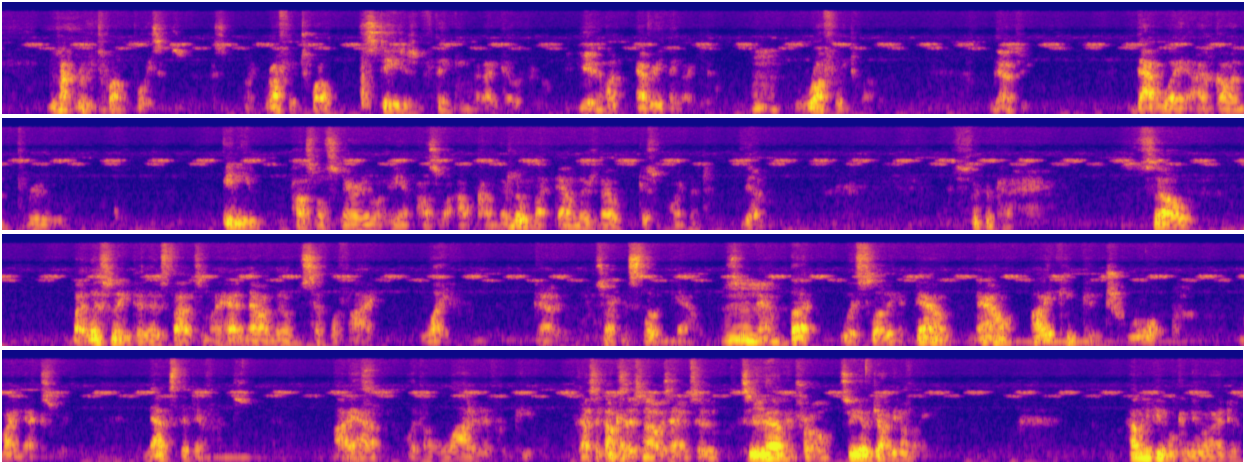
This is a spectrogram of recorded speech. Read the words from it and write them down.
there's not really twelve voices. It's like roughly twelve stages of thinking that I go through Yeah. on everything I do. Mm. Roughly twelve. Gotcha. That way, I've gone through any possible scenario, any possible outcome. There's no letdown. There's no disappointment. Yeah. It's like okay. So, by listening to those thoughts in my head, now I'm able to simplify life, Got it. so I can slow it down. So Mm. now, but with slowing it down, now I can control my next week. That's the difference I have with a lot of different people. That's a conversation I always have too. So you have control. so you have a job you don't like. How many people can do what I do?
